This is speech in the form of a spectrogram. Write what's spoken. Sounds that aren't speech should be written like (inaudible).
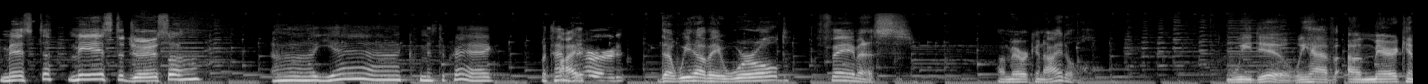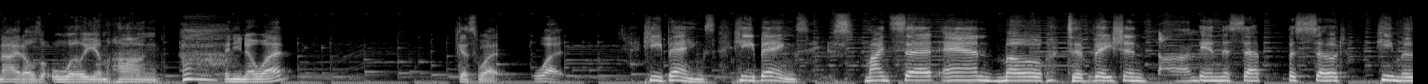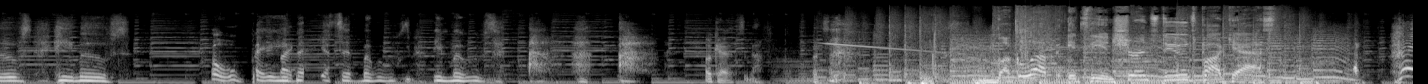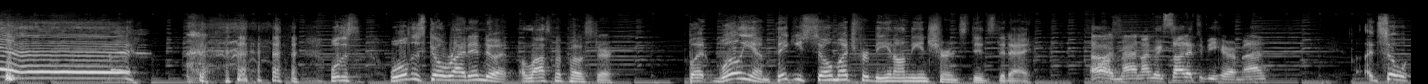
Mr. Mr. Jason. Uh, yeah, Mr. Craig. What time I is it? heard that we have a world famous American Idol. We do. We have American Idol's William Hung. (gasps) and you know what? Guess what? What? He bangs. He bangs. Mindset and motivation. In this episode, he moves. He moves. Oh, baby. Like- yes, it moves. He moves. Ah, ah, ah. Okay, that's enough. Let's it. Buckle up, it's the Insurance Dudes Podcast. Hey! (laughs) (laughs) we'll just we'll just go right into it. I lost my poster. But William, thank you so much for being on the Insurance Dudes today. Oh man, I'm excited to be here, man. So,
